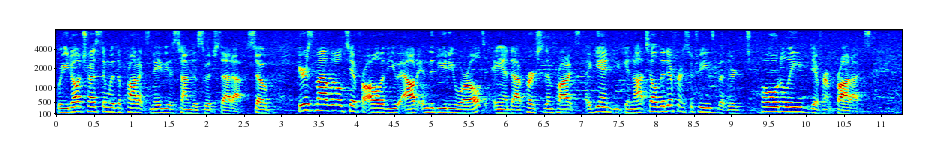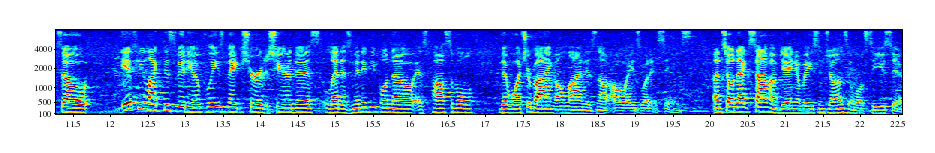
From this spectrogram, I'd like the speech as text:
where you don't trust them with the products, maybe it's time to switch that up. So here's my little tip for all of you out in the beauty world and uh, purchasing products. Again, you cannot tell the difference between these, but they're totally different products. So if you like this video, please make sure to share this. Let as many people know as possible that what you're buying online is not always what it seems. Until next time, I'm Daniel Mason Jones, and we'll see you soon.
